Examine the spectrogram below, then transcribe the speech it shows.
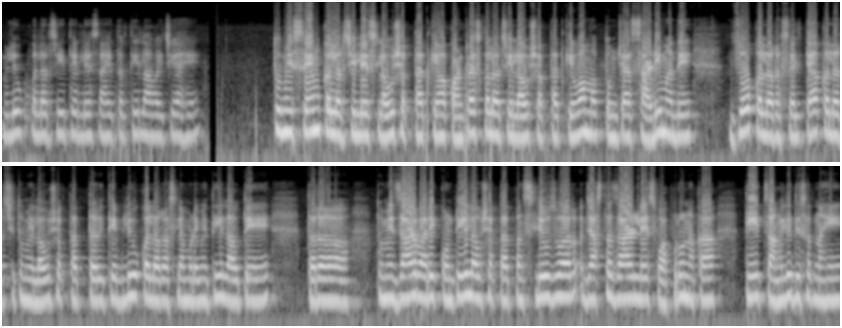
ब्ल्यू कलरची इथे लेस आहे तर ती लावायची आहे. तुम्ही सेम कलरची लेस लावू शकतात किंवा कॉन्ट्रास्ट कलरची लावू शकतात किंवा मग तुमच्या साडीमध्ये जो कलर असेल त्या कलरची तुम्ही लावू शकतात. तर इथे ब्ल्यू कलर असल्यामुळे मी ती लावते. तर तुम्ही जाड बारीक कोणतेही लावू शकतात पण स्लीव्जवर जास्त जाड लेस वापरू नका. ती चांगली दिसत नाही.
